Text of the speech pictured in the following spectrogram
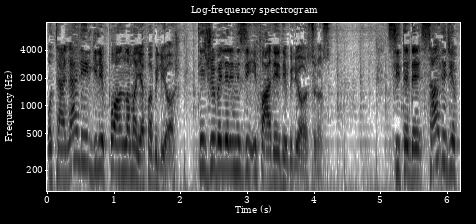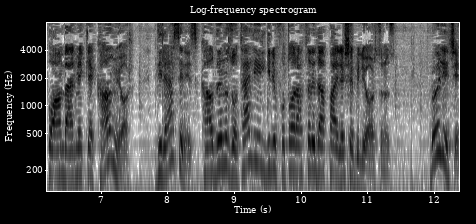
otellerle ilgili puanlama yapabiliyor, tecrübelerinizi ifade edebiliyorsunuz. Sitede sadece puan vermekle kalmıyor, dilerseniz kaldığınız otelle ilgili fotoğrafları da paylaşabiliyorsunuz. Böylece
